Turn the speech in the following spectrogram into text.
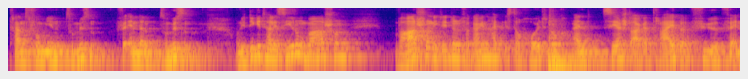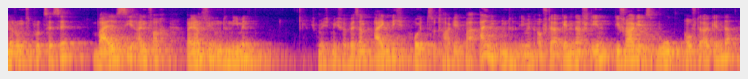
transformieren zu müssen, verändern zu müssen. Und die Digitalisierung war schon war schon, ich rede nur in der Vergangenheit, ist auch heute noch ein sehr starker Treiber für Veränderungsprozesse, weil sie einfach bei ganz vielen Unternehmen, ich möchte mich verbessern, eigentlich heutzutage bei allen Unternehmen auf der Agenda stehen. Die Frage ist, wo auf der Agenda?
